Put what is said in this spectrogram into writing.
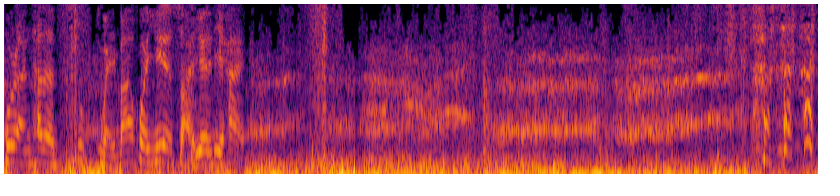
不然它的尾巴会越甩越厉害。哈哈哈！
